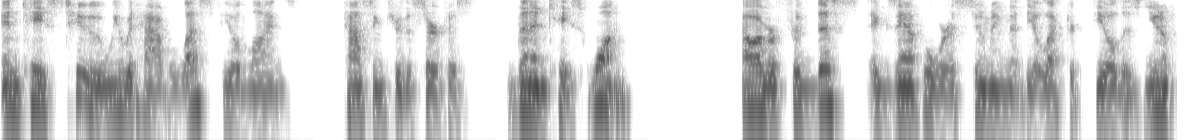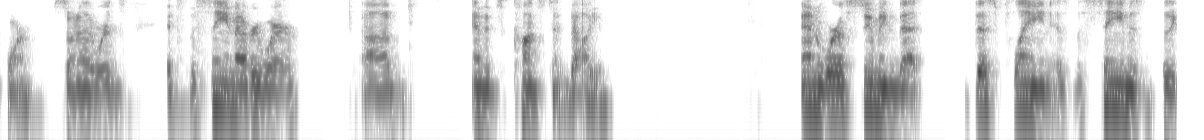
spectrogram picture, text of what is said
in case two, we would have less field lines passing through the surface than in case one. However, for this example, we're assuming that the electric field is uniform. So in other words, it's the same everywhere um, and it's constant value. And we're assuming that this plane is the same as the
